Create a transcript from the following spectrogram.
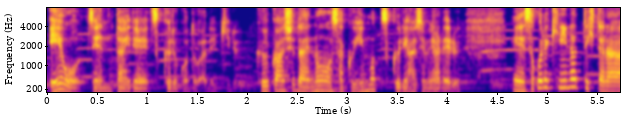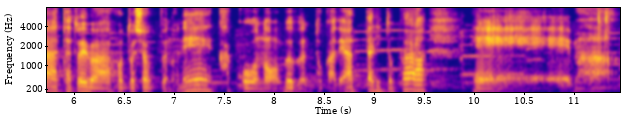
絵を全体で作ることができる。空間主題の作品も作り始められる。えー、そこで気になってきたら、例えば Photoshop のね、加工の部分とかであったりとか、えー、まあ、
